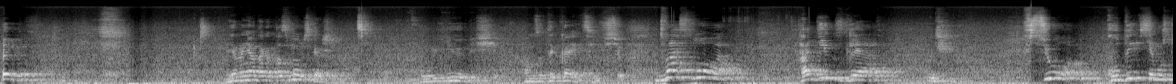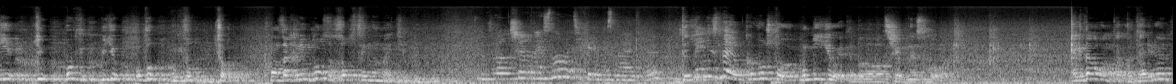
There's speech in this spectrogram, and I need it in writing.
И на него так посмотришь, скажешь, уебище. Он затыкается и все. Два слова, один взгляд. Все. Куды все мужские? Он захлебнулся собственным этим. Вот волшебное слово теперь мы знаем, да? Да я не знаю, у кого что, у нее это было волшебное слово. Когда он так вот орет,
